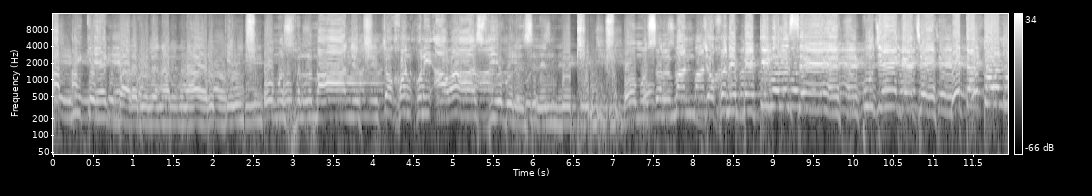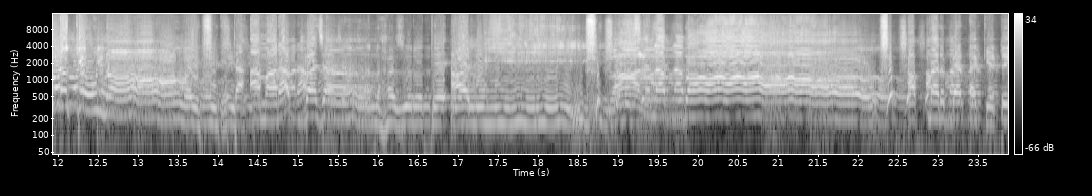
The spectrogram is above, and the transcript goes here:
আপনি কে? একবার বলেন আপনার কে? ও মুসলমান, তখন উনি আওয়াজ দিয়ে বলেছিলেন, বেটি। ও মুসলমান, যখন বেটি বলেছে, বুঝে গেছে, এটা তো অন্য কেউ নয়। এটা আমার আব্বা জান হযরতে আলী। আপনার বেটা কেটে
